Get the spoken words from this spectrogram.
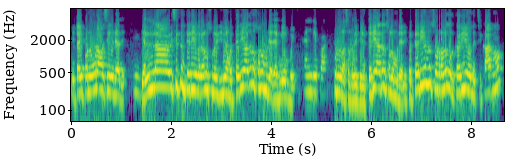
நீ டைப் பண்ண கூட அவசியம் கிடையாது. எல்லா விஷயத்தையும் தெரிய வராலும் சொல்லிருக்கீங்க நம்ம தெரியாதுன்னு சொல்ல முடியாது. எங்கேயும் போய். கண்டிப்பா. புரியுங்களா சொல்றது? இப்ப தெரியாதுன்னு சொல்ல முடியாது. இப்ப தெரியும்னு சொல்ற அளவுக்கு ஒரு கருவி வந்துச்சு. காரணம்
